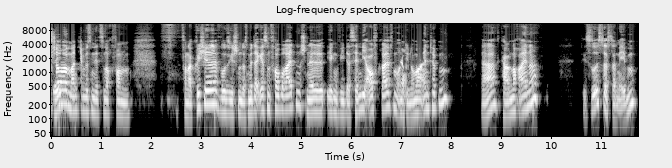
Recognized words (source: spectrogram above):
sich. Zuschauer. Manche müssen jetzt noch vom, von der Küche, wo sie schon das Mittagessen vorbereiten, schnell irgendwie das Handy aufgreifen und Ja. die Nummer eintippen. Da kam noch eine. Siehst du, so ist das dann eben.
